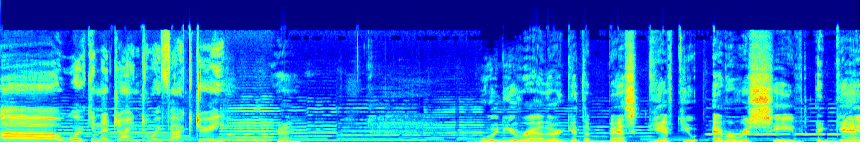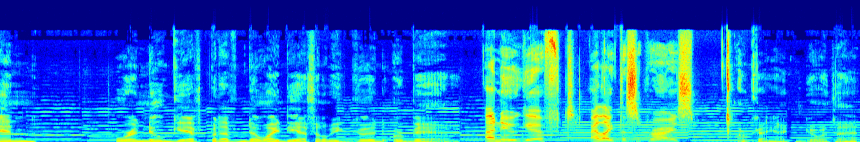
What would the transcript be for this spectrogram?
Uh, work in a giant toy factory. Okay. Would you rather get the best gift you ever received again or a new gift but have no idea if it'll be good or bad? A new gift. I like the surprise. Okay, I can go with that.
